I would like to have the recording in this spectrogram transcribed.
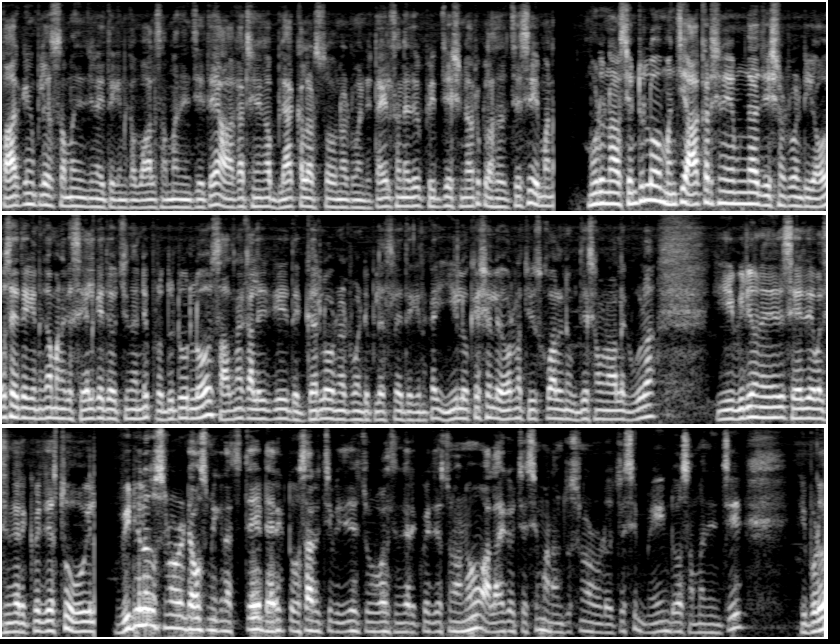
పార్కింగ్ ప్లేస్ సంబంధించిన అయితే కనుక వాళ్ళ సంబంధించి అయితే ఆకర్షణీయంగా బ్లాక్ కలర్స్తో ఉన్నటువంటి టైల్స్ అనేది ఫిట్ చేసినారు ప్లస్ వచ్చేసి మన మూడున్నర సెంటులో మంచి ఆకర్షణీయంగా చేసినటువంటి హౌస్ అయితే కనుక మనకి సేల్కి అయితే వచ్చిందండి. ప్రొద్దుటూరులో సాధన కాలేజీకి దగ్గరలో ఉన్నటువంటి ప్లేస్లో అయితే కనుక ఈ లొకేషన్లో ఎవరైనా తీసుకోవాలనే ఉద్దేశం ఉన్న వాళ్ళకి కూడా ఈ వీడియో అనేది షేర్ చేయవలసిందిగా రిక్వెస్ట్ చేస్తూ వీడియోలో చూస్తున్నటువంటి డౌస్ మీకు నచ్చితే డైరెక్ట్ ఒకసారి వచ్చి విజయ్ చూడవలసిందిగా రిక్వెస్ట్ చేస్తున్నాను. అలాగే వచ్చేసి మనం చూస్తున్నటువంటి వచ్చేసి మెయిన్ డోర్ సంబంధించి ఇప్పుడు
